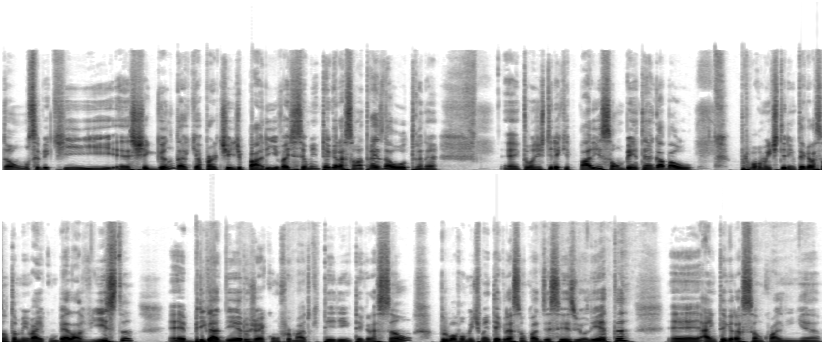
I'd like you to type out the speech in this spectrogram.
Então você vê que é, chegando aqui a partir de Paris vai ser uma integração atrás da outra, né? É, então a gente teria aqui Paris, São Bento e Agabaú. Provavelmente teria integração também vai com Bela Vista, é, Brigadeiro já é confirmado que teria integração, provavelmente uma integração com a 16 Violeta, é, a integração com a linha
